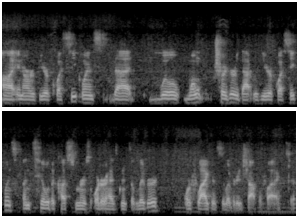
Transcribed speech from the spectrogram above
uh, in our review request sequence that will won't trigger that review request sequence until the customer's order has been delivered or flagged as delivered in shopify so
